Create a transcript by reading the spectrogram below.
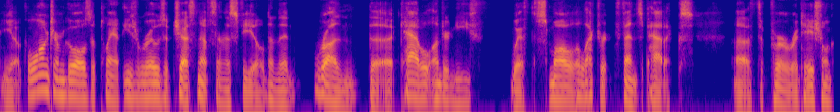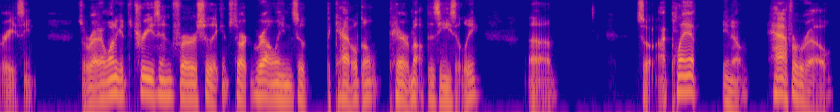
you know, the long-term goal is to plant these rows of chestnuts in this field, and then run the cattle underneath with small electric fence paddocks uh, for rotational grazing. So, right, I want to get the trees in first so they can start growing so the cattle don't tear them up as easily. Um, so, I plant, you know, half a row,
